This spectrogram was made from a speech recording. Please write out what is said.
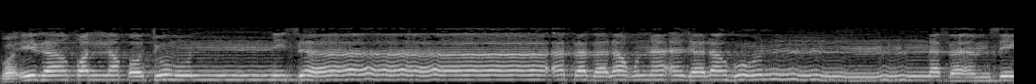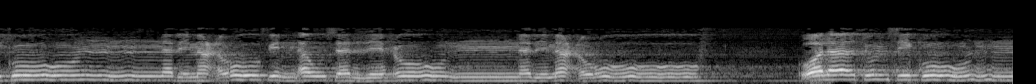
وإذا طلقتم النساء فبلغن أجلهن فأمسكوهن بمعروف أو سرحوهن بمعروف ولا تمسكوهن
